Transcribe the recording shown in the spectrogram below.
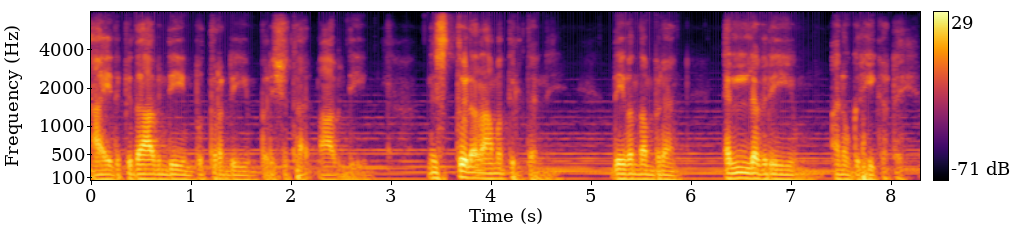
ആയത് പിതാവിന്റെയും പുത്രന്റെയും പരിശുദ്ധാത്മാവിന്റെയും നിസ്തുലനാമത്തിൽ തന്നെ ദൈവം തമ്പുരാൻ എല്ലാവരെയും അനുഗ്രഹിക്കട്ടെ.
